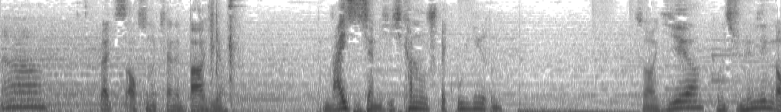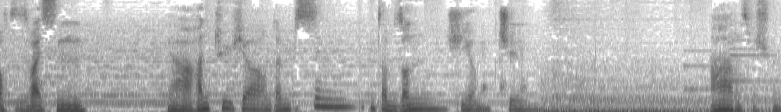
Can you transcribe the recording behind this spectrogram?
Ja, vielleicht ist auch so eine kleine Bar hier. Man weiß es ja nicht, ich kann nur spekulieren. So, hier können wir uns schon hinlegen auf diese weißen ja, Handtücher und ein bisschen unterm Sonnenschirm chillen. Ah, das wäre schön.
